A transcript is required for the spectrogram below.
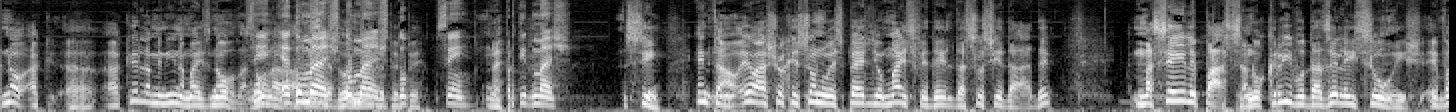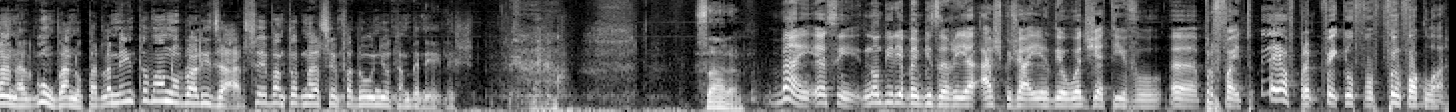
não, aquela menina mais nova. Sim, não é do MAS, do do, sim, do é. partido MAS. Sim, então eu acho que são o espelho mais fedele da sociedade ma se ele passano o crivo das eleições e vanno, algum vanno ao Parlamento, vão normalizar-se e vão tornar-se enfadonho também eles. Sara. Bem, é assim, não diria bem bizarria, acho que o Jair deu o adjetivo uh, perfeito. É, foi, aquilo, foi um folclore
